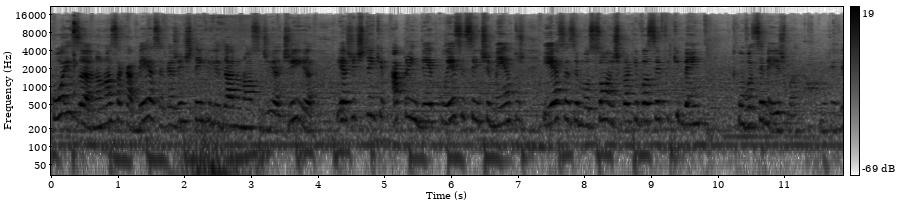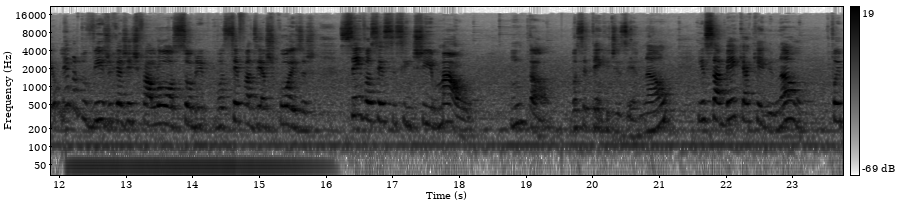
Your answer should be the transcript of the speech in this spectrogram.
coisa na nossa cabeça que a gente tem que lidar no nosso dia a dia e a gente tem que aprender com esses sentimentos e essas emoções para que você fique bem com você mesma entendeu? Lembra do vídeo que a gente falou sobre você fazer as coisas sem você se sentir mal? Então, você tem que dizer não e saber que aquele não foi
